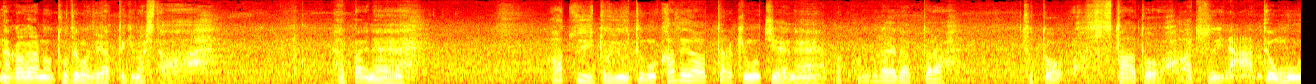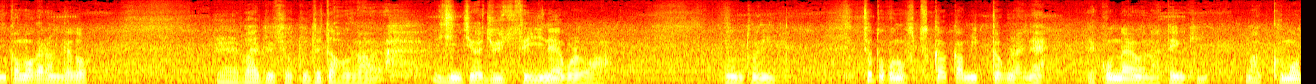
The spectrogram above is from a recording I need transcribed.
中川の土手までやってきました。やっぱりね暑いと言うても風があったら気持ちいいね。やっぱこれぐらいだったらちょっとスタート暑いなって思うかもわからんけど、えー、バイクでちょっと出た方が一日が充実でいいねこれは。本当に。ちょっとこの2日か3日ぐらいねこんなような天気まあ曇っ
